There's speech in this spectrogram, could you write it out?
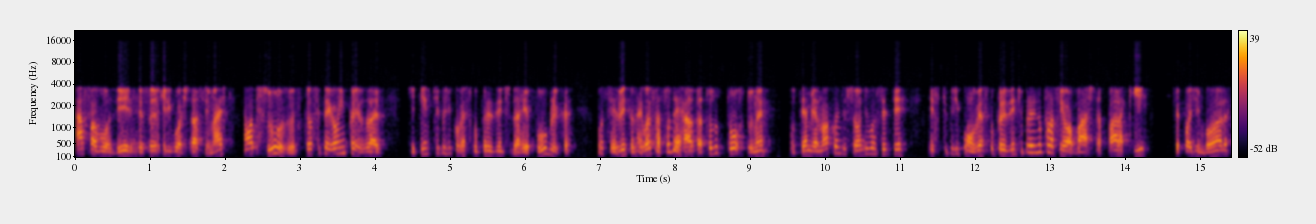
a favor dele, pessoas que ele gostasse mais, é um absurdo. Então, se pegar um empresário que tem esse tipo de conversa com o presidente da República, você vê que o negócio está tudo errado, está tudo torto, né? Não tem a menor condição de você ter esse tipo de conversa com o presidente. O presidente não fala assim, ó, oh, basta, para aqui, você pode ir embora.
